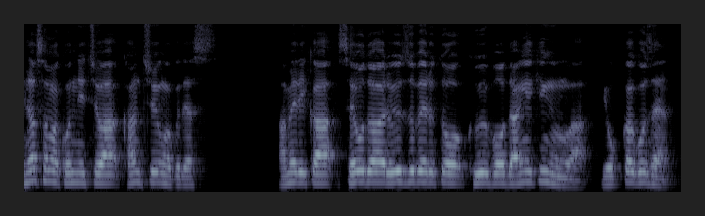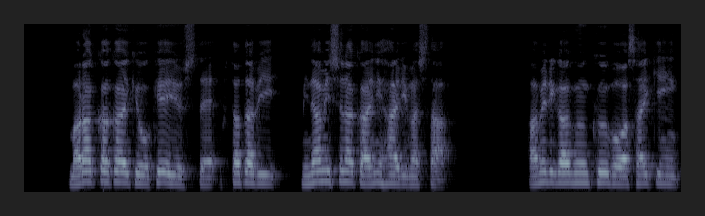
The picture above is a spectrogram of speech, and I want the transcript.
皆様こんにちは、韓中国です。アメリカ、セオドア・ルーズベルト空母打撃軍は4日午前、マラッカ海峡を経由して再び南シナ海に入りました。アメリカ軍空母は最近、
